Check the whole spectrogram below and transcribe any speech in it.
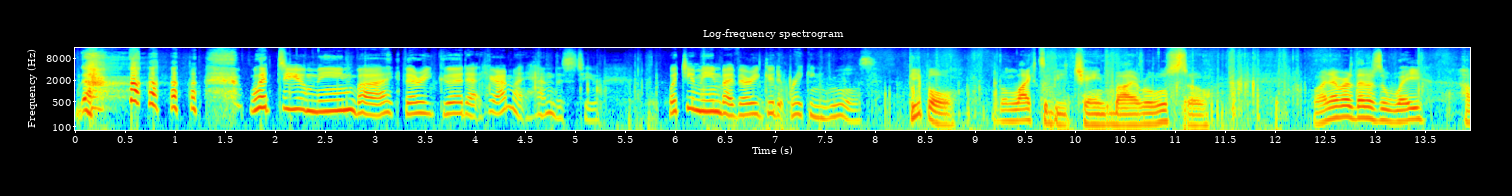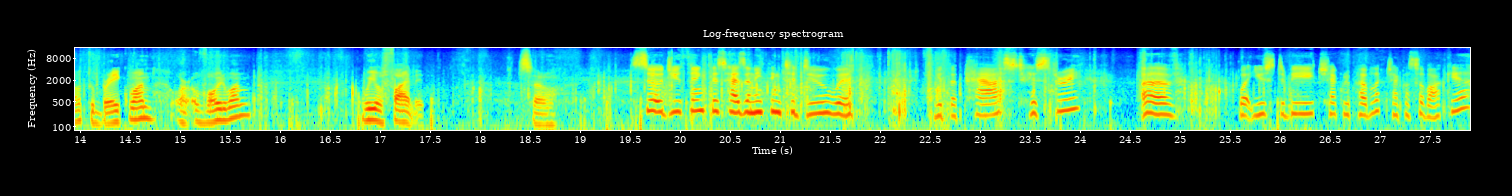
what do you mean by very good at? Here, I might hand this to you. What do you mean by very good at breaking rules? People don't like to be chained by rules, so whenever there's a way how to break one or avoid one, we'll find it. So So do you think this has anything to do with with the past history of what used to be Czech Republic, Czechoslovakia?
